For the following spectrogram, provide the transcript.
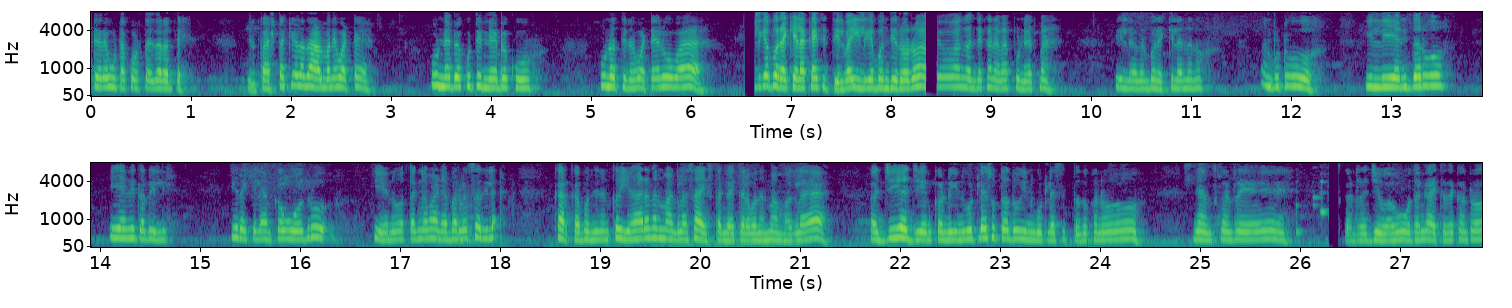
ಟೇರೆ ಊಟ ಕೊಡ್ತಾ ಇದ್ದಾರಂತೆ. ಇನ್ನು ಕಷ್ಟ ಕೇಳೋದು ಆಳ್ಮನೆ ಹೊಟ್ಟೆ. ಉಣ್ಣೇಬೇಕು ತಿನ್ನೇಬೇಕು ಉಣ್ಣ ತಿನ್ನೋ ಹೊಟ್ಟೆ ಅಲ್ವಾ ಇಲ್ಲಿಗೆ ಬರೋಕೆ ಕೇಳಕ್ಕಾಯ್ತಿತ್ತಿಲ್ವಾ ಇಲ್ಲಿಗೆ ಬಂದಿರೋರು? ಅಯ್ಯೋ, ಹಂಗಂದೆ ಕಣವ ಪುಣ್ಯಾತ್ಮ. ಇಲ್ಲ ನಾನು ಬರೋಕಿಲ್ಲ ನಾನು. ಅಂದ್ಬಿಟ್ಟು ಇಲ್ಲಿ ಏನಿದ್ದರು? ಏನಿದ್ದಾರೆ ಇಲ್ಲಿ? ಇರೋಕಿಲ್ಲ ಅನ್ಕೊ, ಹೋದ್ರು. ಏನೋ ಹೊತ್ತಾಗ ನಮ್ಮ ಬರೋ ಸರಿಲ್ಲ ಕರ್ಕ ಬಂದಿನ ನನ್ನ ಯಾರ ನನ್ನ ಮಗಳ? ಸಾಯಿಸ್ದಂಗೆ ಆಯ್ತಲ್ವ ನನ್ನ ಮಗಳ? ಅಜ್ಜಿ ಅಜ್ಜಿ ಅನ್ಕೊಂಡು ಇನ್ಗುಟ್ಲೆ ಸುತ್ತದು ಇನ್ಗುಟ್ಲೆ ಸುತ್ತದು ಕಣೋ. ನೆನ್ಸ್ಕೊಂಡ್ರೆ ನೆನ್ಸ್ಕೊಂಡ್ರೆ ಜೀವ ಹೋದಂಗೆ ಆಯ್ತದೆ ಕಣ್ರೋ.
